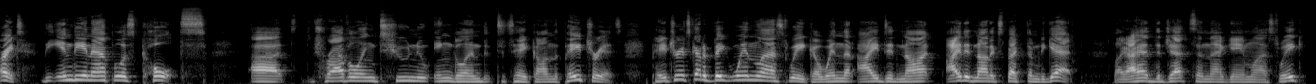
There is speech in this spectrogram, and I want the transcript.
All right, the Indianapolis Colts uh, traveling to New England to take on the Patriots. Patriots got a big win last week, a win that I did not I did not expect them to get. Like I had the Jets in that game last week,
